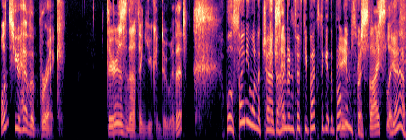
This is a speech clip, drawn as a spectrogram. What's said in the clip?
once you have a brick, there is nothing you can do with it. Well, Sony want to charge Except- 150 bucks to get the problems fixed. Precisely. Yeah.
